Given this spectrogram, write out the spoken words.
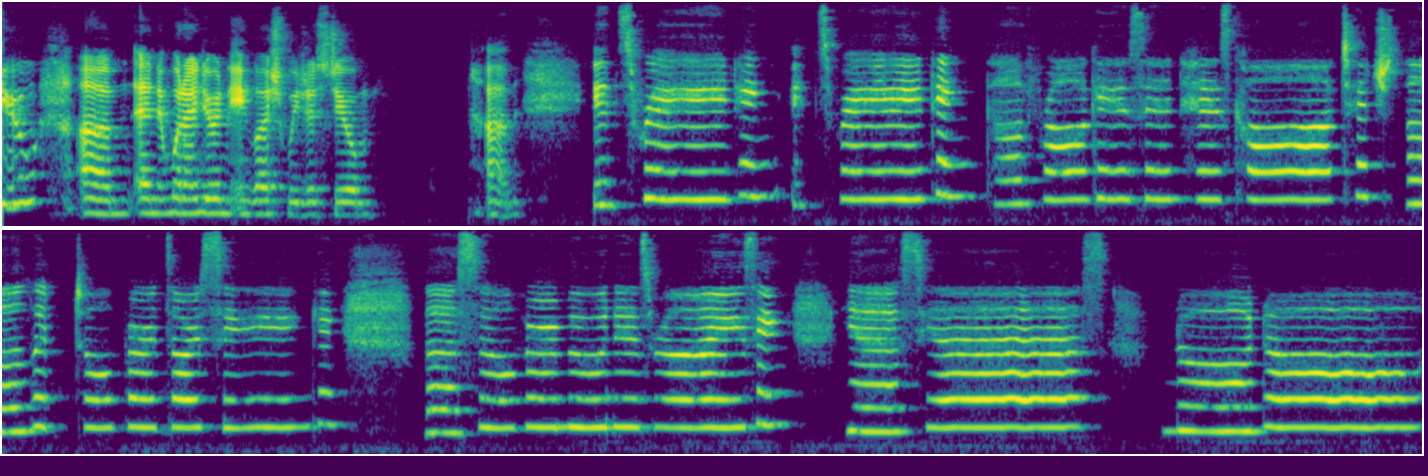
you. Um, and when I do it in English, we just do, um, it's raining, it's raining, the frog is in his cottage, the little birds are singing, the silver moon is rising, yes, yes, no, no,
